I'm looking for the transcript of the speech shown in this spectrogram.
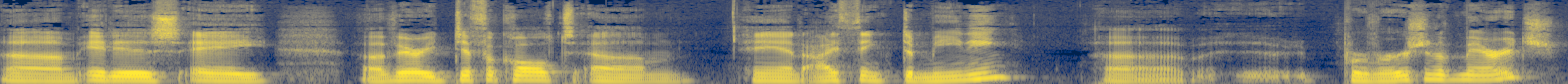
Um, it is a, a very difficult um, and I think demeaning uh, perversion of marriage.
